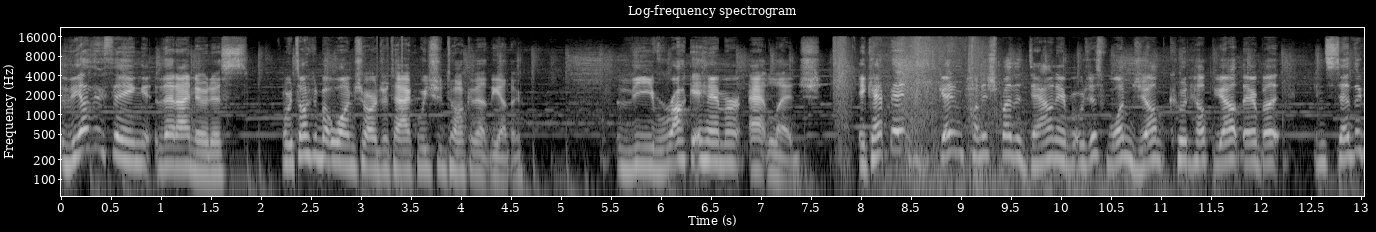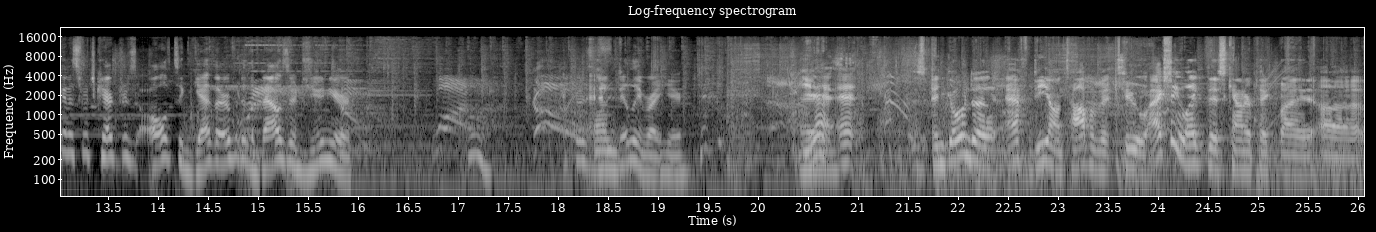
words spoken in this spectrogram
the other thing that I noticed, we talked about one charge attack, we should talk about the other. The rocket hammer at ledge. It kept getting punished by the down air, but with just one jump could help you out there, but instead they're gonna switch characters all together over to the Bowser Jr. and Billy right here. Yeah, and, and going to FD on top of it too. I actually like this counter pick by uh,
